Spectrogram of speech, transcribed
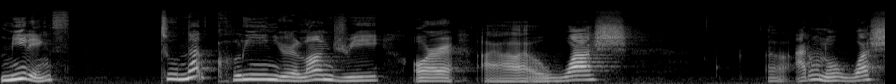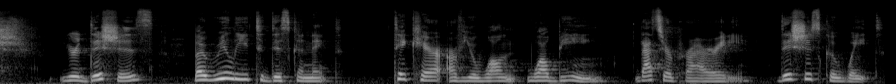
meetings to not clean your laundry or uh, wash, uh, I don't know, wash your dishes, but really to disconnect. Take care of your well being. That's your priority. Dishes could wait.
